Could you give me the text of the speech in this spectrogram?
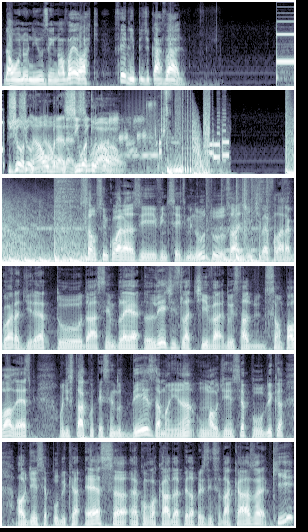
Da ONU News em Nova York, Felipe de Carvalho. Jornal Brasil Atual. São 5 horas e 26 minutos. A gente vai falar agora direto da Assembleia Legislativa do Estado de São Paulo, a LESP, onde está acontecendo desde a manhã uma audiência pública. A audiência pública essa é convocada pela presidência da casa, que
